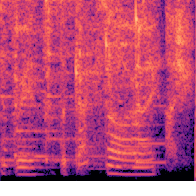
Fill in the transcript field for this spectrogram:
to breathe, but that's alright. Hush.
